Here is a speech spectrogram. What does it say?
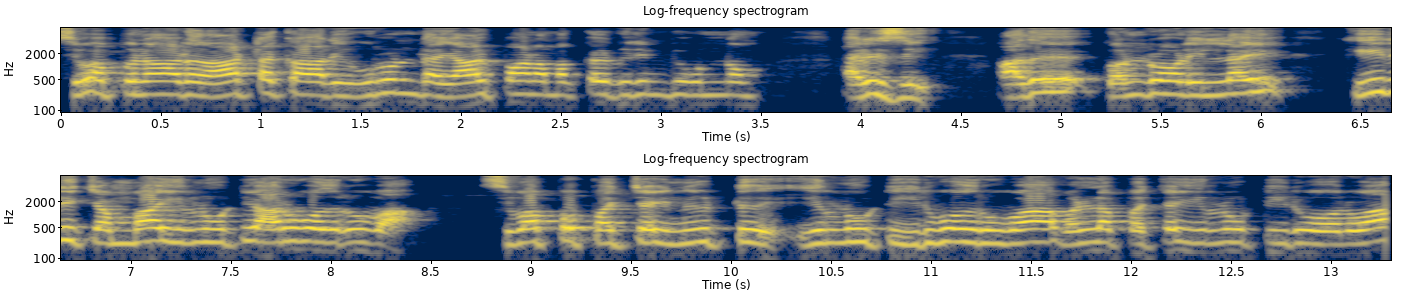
சிவப்பு நாடு ஆட்டக்காரி உருண்ட யாழ்ப்பாண மக்கள் விரும்பி உண்ணும் அரிசி. அது கொன்றோல் இல்லை. கீரிச்சம்பா இருநூற்றி அறுபது ரூபா. சிவப்பு பச்சை நீட்டு இருநூற்றி இருபது ரூபா. வெள்ளப்பச்சை இருநூற்றி இருபது ரூபா.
